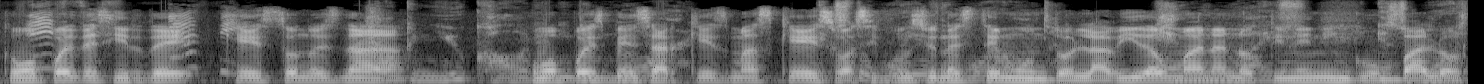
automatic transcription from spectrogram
¿Cómo puedes decir de que esto no es nada? ¿Cómo puedes pensar que es más que eso? Así funciona este mundo. La vida humana no tiene ningún valor.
